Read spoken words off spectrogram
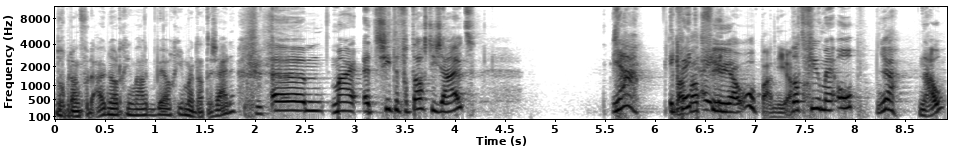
Nog bedankt voor de uitnodiging, Walibi België, maar dat terzijde. Ehm maar het ziet er fantastisch uit. Ja, Ik maar weet, wat viel jou op aan die wat achtbaan? viel mij op? Ja. Nou, Is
